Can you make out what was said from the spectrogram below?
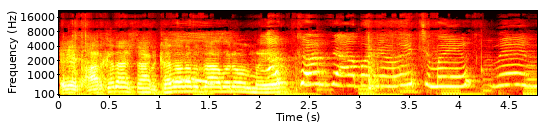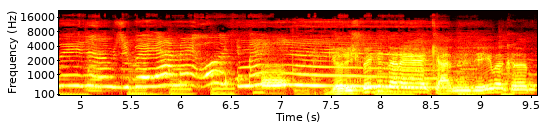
Evet arkadaşlar kanalımıza abone olmayı Kanalımıza abone olmayı ve videomuzu beğenmeyi unutmayın. Görüşmek üzere. Kendinize iyi bakın.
